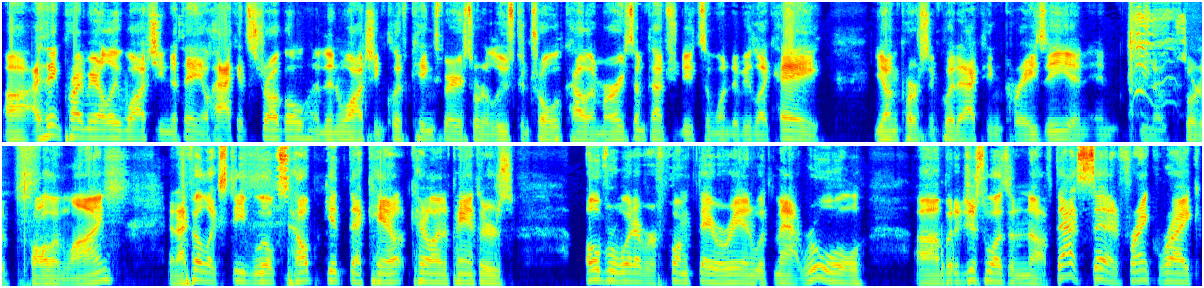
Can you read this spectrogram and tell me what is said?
Uh, I think primarily watching Nathaniel Hackett struggle and then watching Cliff Kingsbury sort of lose control with Kyler Murray, sometimes you need someone to be like, hey, young person, quit acting crazy and, and you know, sort of fall in line. And I felt like Steve Wilks helped get that Carolina Panthers – over whatever funk they were in with Matt Rhule, uh, but it just wasn't enough. That said, Frank Reich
